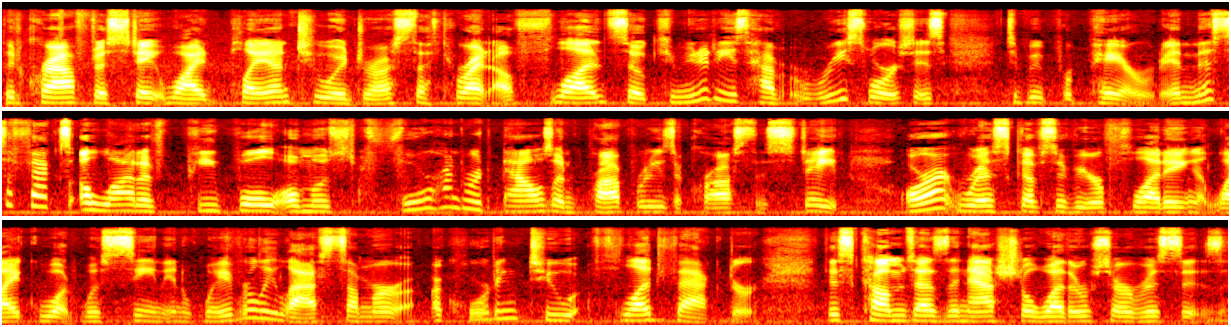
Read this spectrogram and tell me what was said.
that craft a statewide plan to address the threat of floods so communities have resources to be prepared. And and this affects a lot of people. Almost 400,000 properties across the state are at risk of severe flooding, like what was seen in Waverly last summer, according to Flood Factor. This comes as the National Weather Service's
